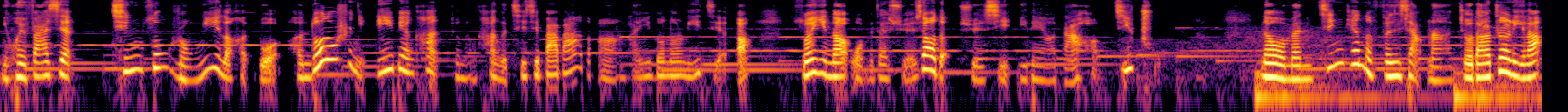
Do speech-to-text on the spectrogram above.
你会发现。轻松容易了很多，很多都是你第一遍看就能看个七七八八的啊，含义都能理解的。所以呢，我们在学校的学习一定要打好基础。那我们今天的分享呢，就到这里了，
